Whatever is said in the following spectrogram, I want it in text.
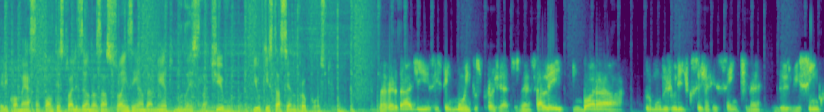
Ele começa contextualizando as ações em andamento no Legislativo e o que está sendo proposto. Na verdade, existem muitos projetos. Né? Essa lei, embora para o mundo jurídico seja recente, né, em 2005.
